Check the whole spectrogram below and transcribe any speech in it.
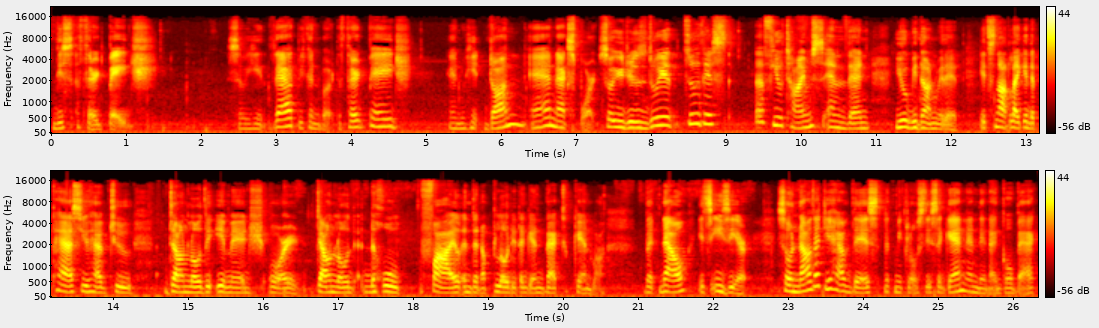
this third page. So we hit that, we convert the third page and we hit done and export. So you just do it, do this a few times and then you'll be done with it. It's not like in the past you have to download the image or download the whole file and then upload it again back to Canva. But now it's easier. So now that you have this, let me close this again and then I go back.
